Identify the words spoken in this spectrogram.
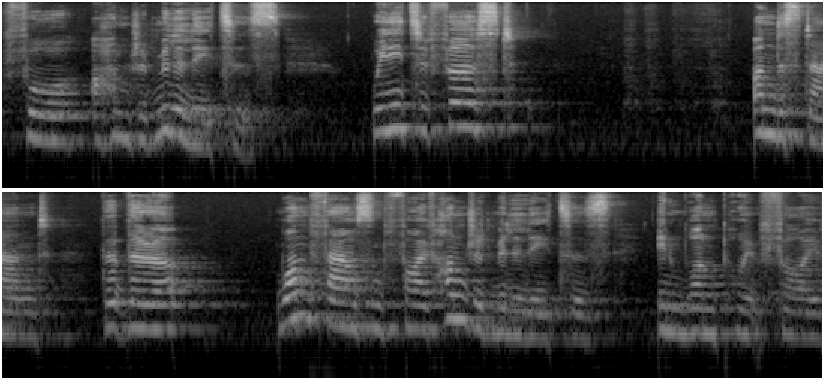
for 100 millilitres, we need to first understand that there are 1,500 millilitres in 1.5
